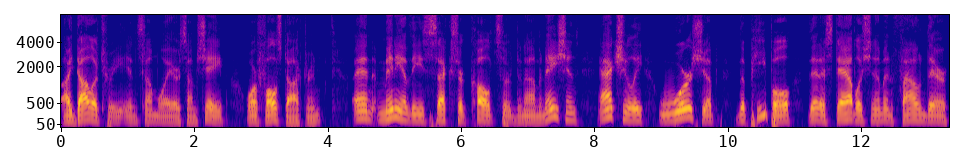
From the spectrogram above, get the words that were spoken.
idolatry in some way or some shape, or false doctrine. And many of these sects or cults or denominations actually worship the people that established them and found their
